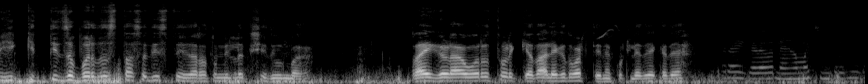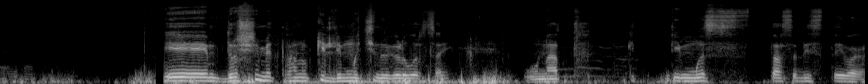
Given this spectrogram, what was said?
ही किती जबरदस्त असं दिसतंय जरा तुम्ही लक्ष देऊन बघा. रायगडावर थोडक्यात आल्यागत वाटते ना कुठल्या एखाद्या रायगडावर नाही हा मच्छिंद्रगडावर आहे. हे दृश्य मित्रांनो किल्ली मच्छिंद्रगडवरचं आहे. उन्हात किती मस्त असं दिसतंय बघा.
